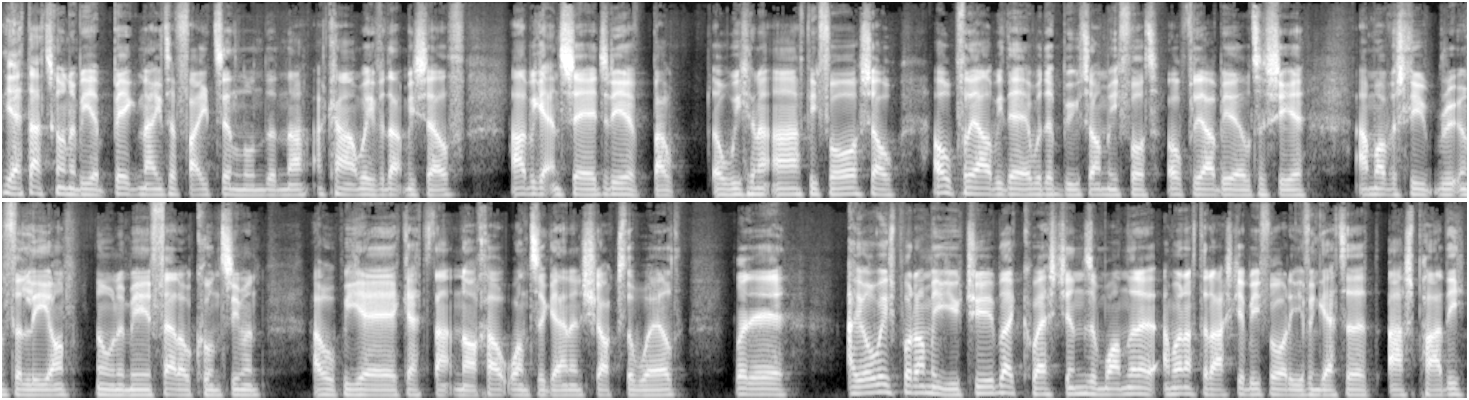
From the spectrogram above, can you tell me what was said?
Yeah, that's going to be a big night of fights in London. That I can't wait for that myself. I'll be getting surgery about a week and a half before, so hopefully I'll be there with a boot on my foot. Hopefully I'll be able to see it. I'm obviously rooting for Leon, know what I mean, fellow countryman. I hope he uh, gets that knockout once again and shocks the world. But uh, I always put on my YouTube like questions, and one that I, am gonna have to ask you before I even get to ask Paddy,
